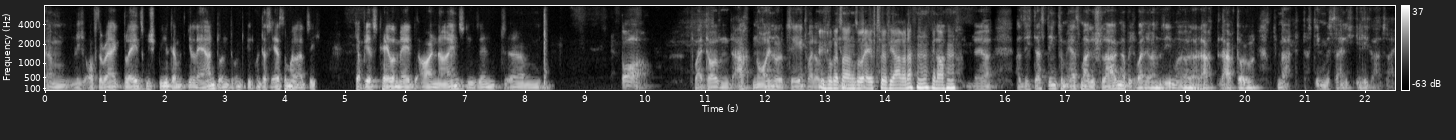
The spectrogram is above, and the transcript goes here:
ähm, nicht off the rack Blades gespielt, damit gelernt und, und, und das erste Mal, als ich, ich habe jetzt TaylorMade R9s, die sind, ähm, boah, 2008, 9 oder 10, 2010. Ich wollte gerade sagen, so 11, 12 Jahre, ne? Hm, genau. Hm. Ja, als ich das Ding zum ersten Mal geschlagen habe, ich war ja an sieben oder acht, acht oder ich dachte, das Ding müsste eigentlich illegal sein.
